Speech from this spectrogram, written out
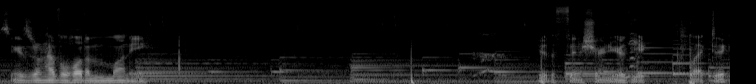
Seeing as I don't have a lot of money. You're the finisher and you're the eclectic.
